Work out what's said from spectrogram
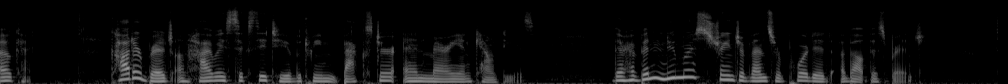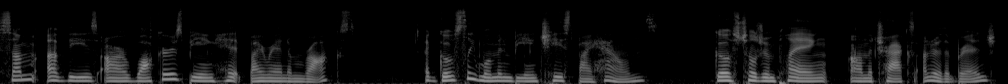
Okay. Cotter Bridge on Highway 62 between Baxter and Marion counties. There have been numerous strange events reported about this bridge. Some of these are walkers being hit by random rocks, a ghostly woman being chased by hounds, ghost children playing on the tracks under the bridge,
